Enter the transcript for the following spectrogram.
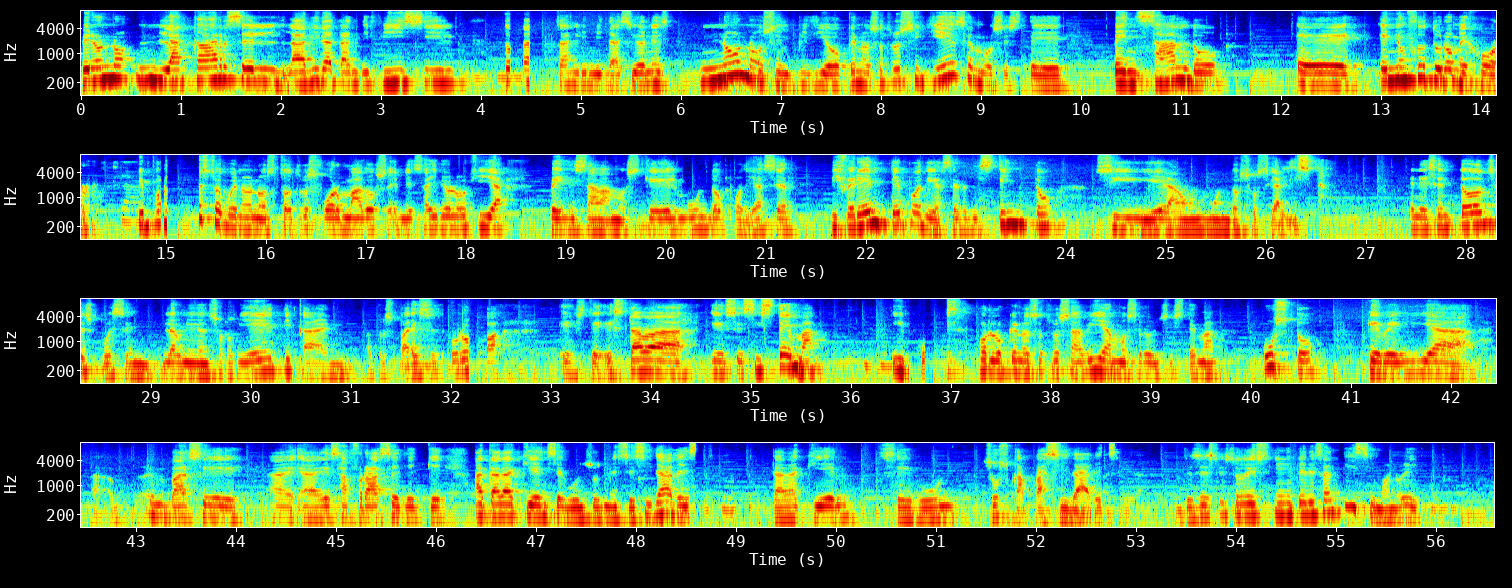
pero no la cárcel, la vida tan difícil, todas esas limitaciones no nos impidió que nosotros siguiésemos este, pensando eh, en un futuro mejor. Y por supuesto, bueno, nosotros formados en esa ideología pensábamos que el mundo podía ser diferente, podía ser distinto si era un mundo socialista. En ese entonces, pues en la Unión Soviética, en otros países de Europa, este, estaba ese sistema y pues por lo que nosotros sabíamos era un sistema justo que veía ah, en base a, esa frase de que a cada quien según sus necesidades, cada quien según sus capacidades. Entonces eso es interesantísimo, ¿no?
